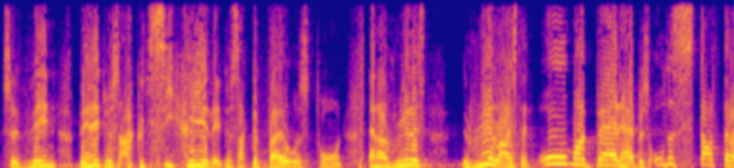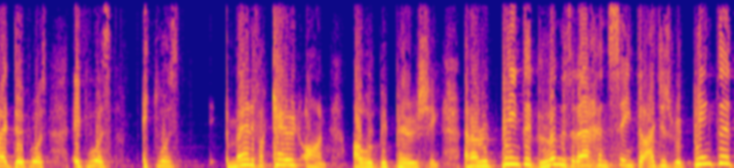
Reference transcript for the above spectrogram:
So then, then it was, I could see clearly. It was like the veil was torn. And I realized, realized that all my bad habits, all the stuff that I did was, it was, it was man, if I carried on, I would be perishing. And I repented links, reg and center. I just repented.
